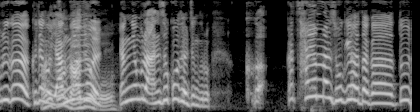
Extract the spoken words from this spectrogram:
우리가 그냥 아니, 그 양념을 라디오고. 양념을 안 섞어도 될 정도로 그거 사연만 소개하다가 또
